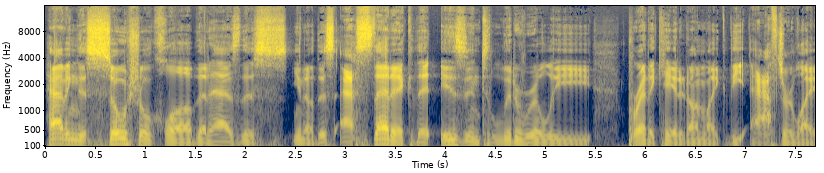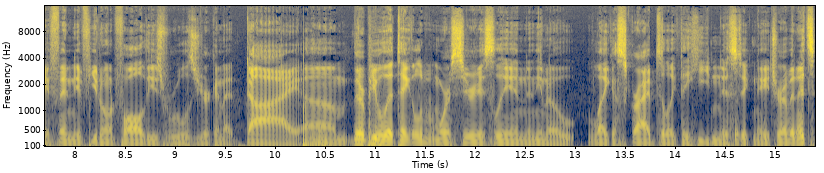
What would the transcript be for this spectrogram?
having this social club that has this you know this aesthetic that isn't literally predicated on like the afterlife and if you don't follow these rules you're gonna die. Um, there are people that take a little bit more seriously and, and, you know like ascribe to like the hedonistic nature of it. It's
